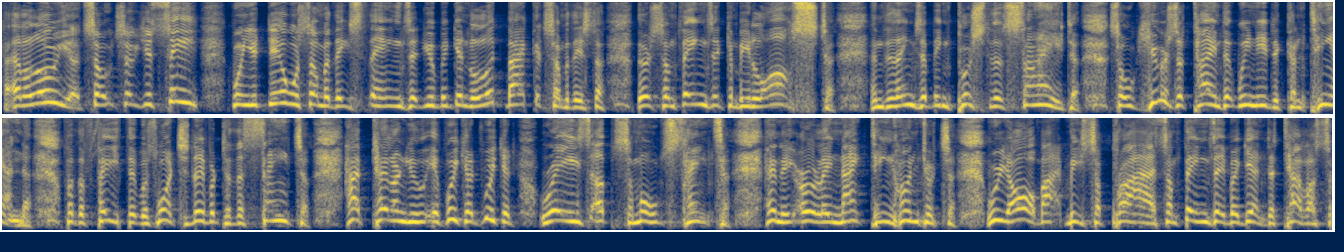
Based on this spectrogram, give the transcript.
hallelujah. So, so you see, when you deal with some of these things and you begin to look back at some of this stuff, there's some things that can be lost and the things are being pushed to the side. So here's a time that we need to contend for the faith that was once delivered to the saints. I'm telling you, if we could, we could raise up some old saints in the early 1900s, we all all might be surprised. Some things they begin to tell us.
